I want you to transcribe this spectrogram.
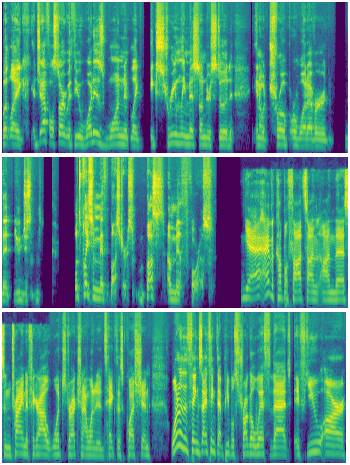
but like jeff i'll start with you. What is one like extremely misunderstood you know trope or whatever that you just let's play some mythbusters. Bust a myth for us yeah, I have a couple thoughts on on this and trying to figure out which direction I wanted to take this question one of the things I think that people struggle with that if you are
